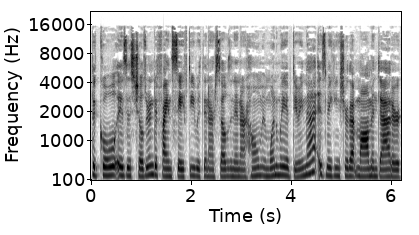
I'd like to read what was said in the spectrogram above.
The goal is as children to find safety within ourselves and in our home. And one way of doing that is making sure that mom and dad or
